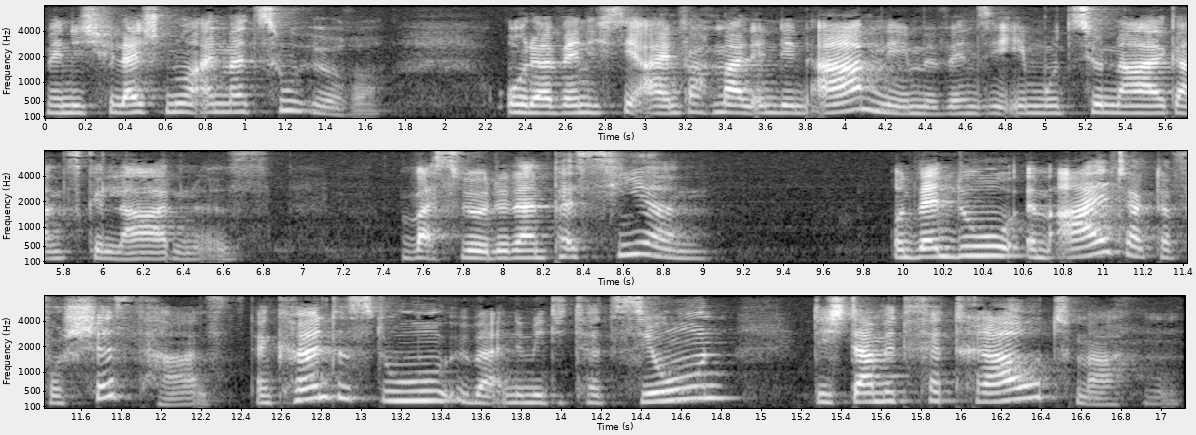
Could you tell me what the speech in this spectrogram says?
wenn ich vielleicht nur einmal zuhöre oder wenn ich sie einfach mal in den Arm nehme, wenn sie emotional ganz geladen ist. Was würde dann passieren? Und wenn du im Alltag davor Schiss hast, dann könntest du über eine Meditation dich damit vertraut machen.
